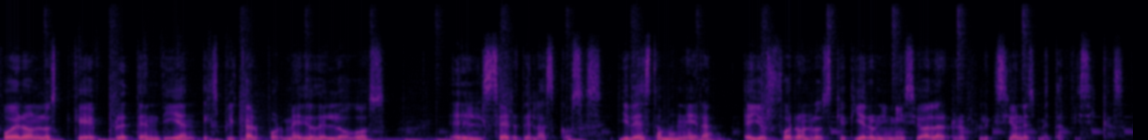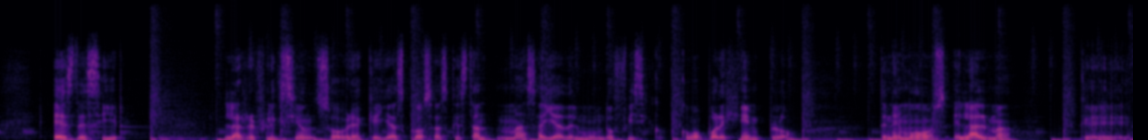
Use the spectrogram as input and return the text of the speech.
fueron los que pretendían explicar por medio de logos el ser de las cosas. Y de esta manera ellos fueron los que dieron inicio a las reflexiones metafísicas. Es decir, la reflexión sobre aquellas cosas que están más allá del mundo físico. Como por ejemplo, tenemos el alma, que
